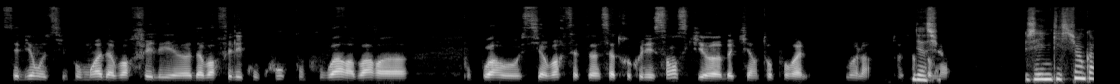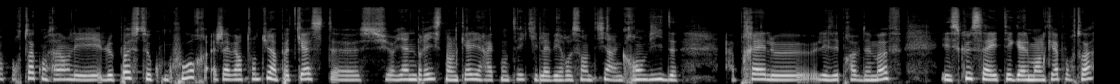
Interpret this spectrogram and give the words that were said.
c'est bien aussi pour moi d'avoir fait les euh, d'avoir fait les concours pour pouvoir avoir euh, pour pouvoir aussi avoir cette cette reconnaissance qui bah, qui est intemporelle. Voilà. Bien sûr. J'ai une question encore pour toi concernant les, le post-concours. J'avais entendu un podcast sur Yann Brice dans lequel il racontait qu'il avait ressenti un grand vide après le, les épreuves de MOF. Est-ce que ça a été également le cas pour toi?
